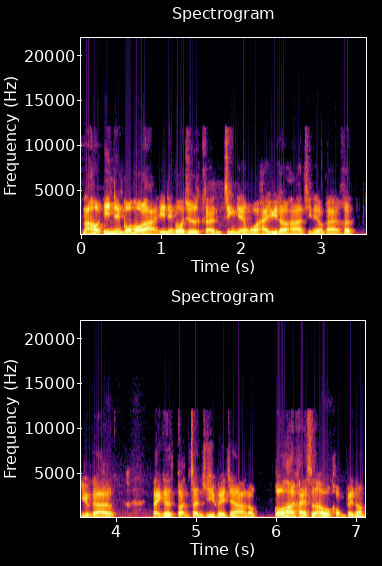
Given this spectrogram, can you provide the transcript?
然后一年过后啦，一年过后就是可能今年我还遇到他，今年我跟他喝有个来一个短暂聚会这样，然后过后他开始和我 complain 哦，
